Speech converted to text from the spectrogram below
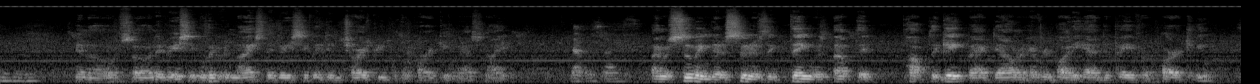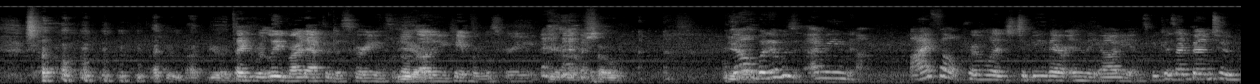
Mm-hmm. You know, so they basically, it was nice, they basically didn't charge people for parking last night. That was nice. I'm assuming that as soon as the thing was up, they popped the gate back down and everybody had to pay for parking. So, that was not good. like we leave right after the screening, so Yeah. know you came from the screening. Yeah, so, Yeah. No, but it was, I mean, I felt privileged to be there in the audience because I've been to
